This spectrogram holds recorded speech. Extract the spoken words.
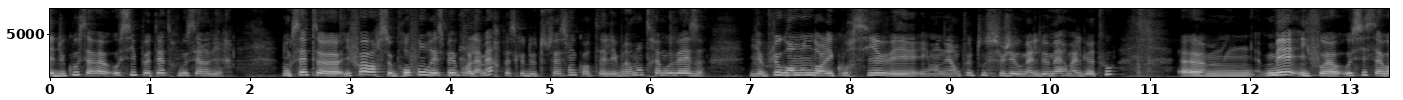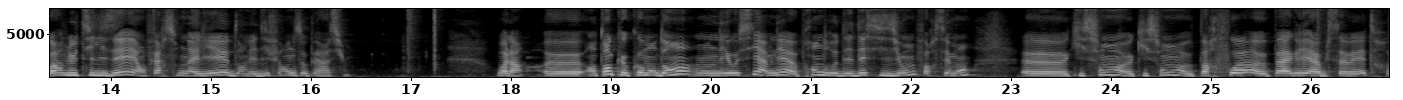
et du coup ça va aussi peut-être vous servir. Donc cette, euh, il faut avoir ce profond respect pour la mère parce que de toute façon, quand elle est vraiment très mauvaise, il y a plus grand monde dans les coursives et, on est un peu tous sujets au mal de mer malgré tout. Euh, mais il faut aussi savoir l'utiliser et en faire son allié dans les différentes opérations. Voilà. Euh, en tant que commandant, on est aussi amené à prendre des décisions, forcément, euh, qui sont qui sont parfois pas agréables. Ça va être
